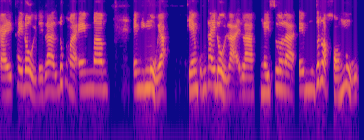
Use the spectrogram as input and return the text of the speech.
cái thay đổi đấy là lúc mà em um, em đi ngủ ấy ạ thì em cũng thay đổi lại là ngày xưa là em rất là khó ngủ.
